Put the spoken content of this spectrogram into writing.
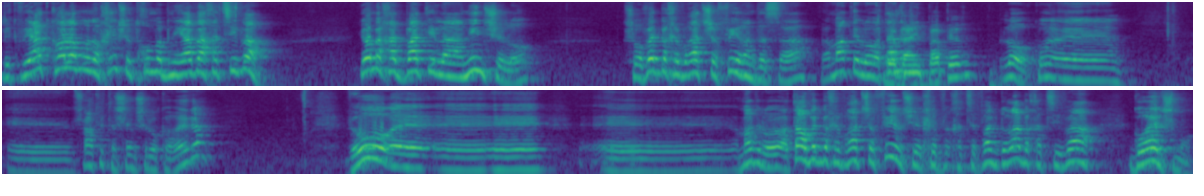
לקביעת כל המונחים של תחום הבנייה והחציבה. יום אחד באתי לנין שלו, שעובד בחברת שפיר הנדסה, ואמרתי לו, אתה... הוא עדיין פאפר? לא, קורא- אה, אה, את השם שלו כרגע, והוא, אה, אה, אמרתי לו, אתה עובד בחברת שפיר, חציבה גדולה בחציבה, גואל שמו,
